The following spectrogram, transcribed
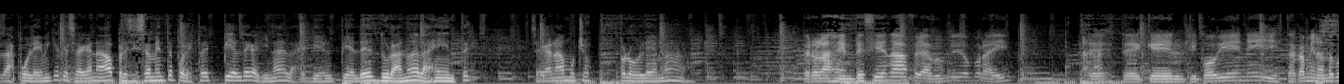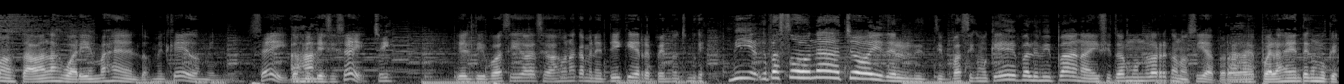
las polémicas que se ha ganado precisamente por esta piel de gallina, de la piel, piel de durano de la gente, se ha ganado muchos problemas. Pero la gente sí anda, había un video por ahí, Ajá. este, que el tipo viene y está caminando cuando estaban las guarimbas en el 2000, ¿qué? 2006, Ajá. 2016. Sí. Y el tipo así va- se baja una camionetica y de repente un tipo que, mira, ¿qué pasó, Nacho? Y del tipo así como que, vale mi pana. Y sí todo el mundo lo reconocía, pero Ajá. después la gente como que,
